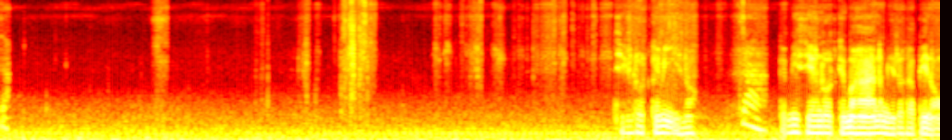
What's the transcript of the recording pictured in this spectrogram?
จ้ะเสียงรถก็มีเนาะจ้ะก็มีเสียงรถก็มาหาน้ำอยู่แล้วครับพี่น้อง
